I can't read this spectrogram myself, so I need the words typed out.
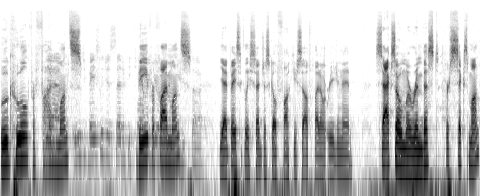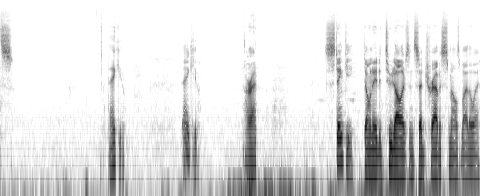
Booghool for five Yeah, months. He basically just said if he can't B for five months. Yeah, basically said just go fuck yourself if I don't read your name. Saxo Marimbist for six months. Thank you. Thank you. All right. Stinky donated two dollars and said Travis smells. By the way,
